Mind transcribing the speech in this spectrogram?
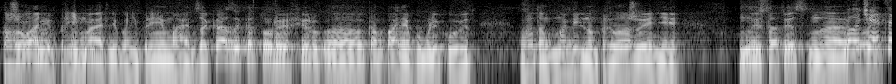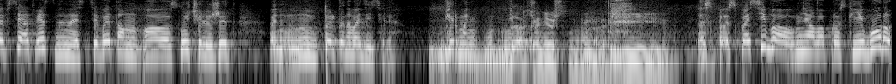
по желанию принимает либо не принимает заказы, которые фир, э, компания публикует в этом мобильном приложении. Ну и, соответственно... Получается, говорит... вся ответственность в этом э, случае лежит э, только на водителе? Фирма не Да, конечно. И Спасибо. У меня вопрос к Егору.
